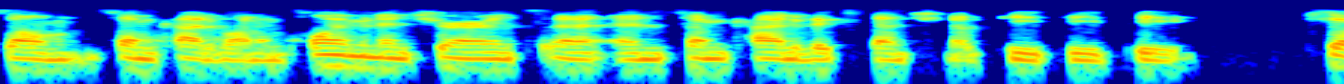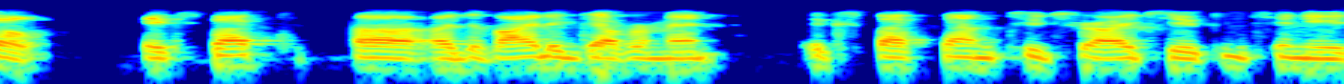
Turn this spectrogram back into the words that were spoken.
some some kind of unemployment insurance and, and some kind of extension of PPP. So expect uh, a divided government. Expect them to try to continue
